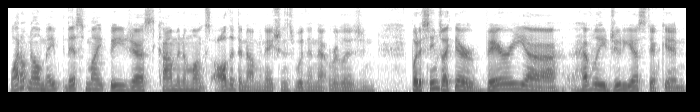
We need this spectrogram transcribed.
well, I don't know. Maybe this might be just common amongst all the denominations within that religion, but it seems like they're very uh, heavily Judaistic and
